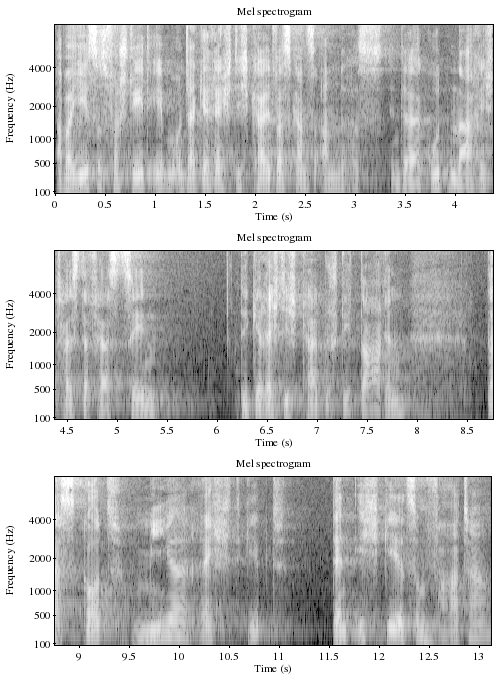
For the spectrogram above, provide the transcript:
Aber Jesus versteht eben unter Gerechtigkeit was ganz anderes. In der guten Nachricht heißt der Vers 10, die Gerechtigkeit besteht darin, dass Gott mir Recht gibt, denn ich gehe zum Vater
